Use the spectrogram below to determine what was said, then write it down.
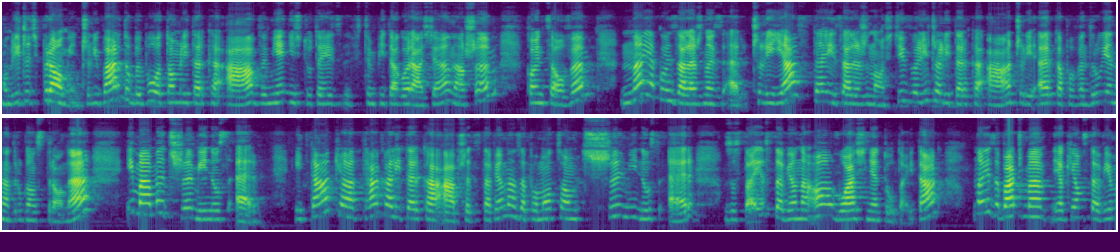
obliczyć promień, czyli warto by było tą literkę A wymienić tutaj w tym Pitagorasie naszym końcowym na jakąś zależność z R. Czyli ja z tej zależności wyliczę literkę A, czyli R powędruje na drugą stronę i mamy 3 minus R. I taka, taka literka A przedstawiona za pomocą 3 minus R zostaje wstawiona o właśnie tutaj, tak? No i zobaczmy, jak ją wstawimy,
